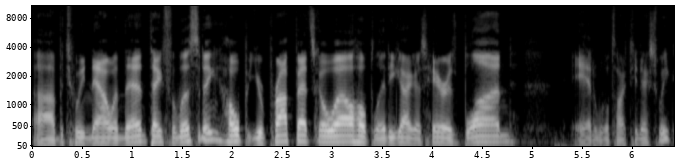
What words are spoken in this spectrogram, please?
uh, between now and then. Thanks for listening. Hope your prop bets go well. Hope Lady Gaga's hair is blonde, and we'll talk to you next week.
